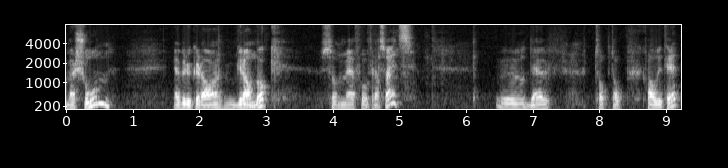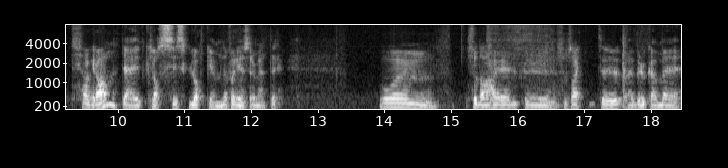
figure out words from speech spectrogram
versjon. Jeg bruker da granlokk som jeg får fra Sveits. Uh, Det er topp, topp kvalitet av gran. Det er et klassisk lokkeemne for instrumenter. Og, um, så da har jeg som sagt jeg bruka med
